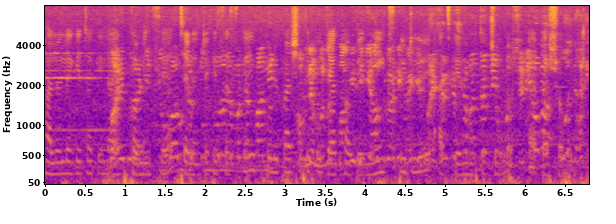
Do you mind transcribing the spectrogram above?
ভালো লাগে- থাকে লাইক কমেন্ট শেয়ার চ্যানেলটাকে সাবস্ক্রাইব করে পাশে থেকে। দেখা হবে নেক্সট ভিডিও আজকের মতো চলো টাটা সবাইকে।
